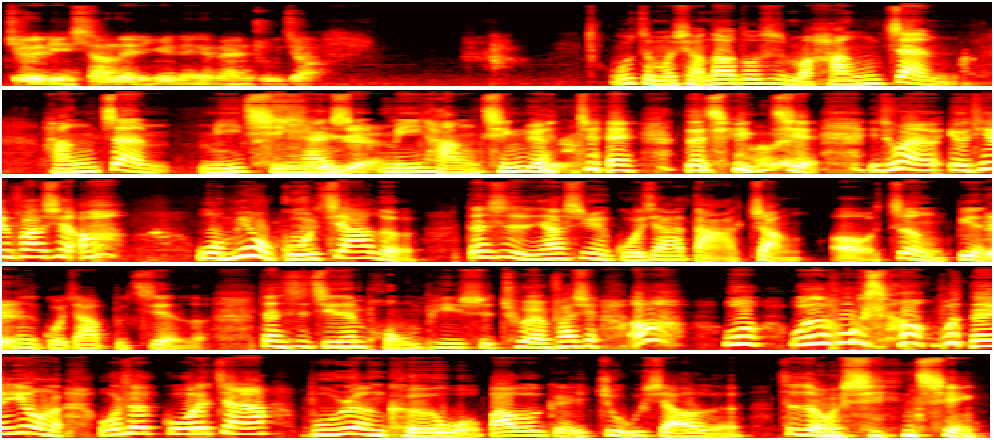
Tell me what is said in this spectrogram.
就有点像那里面那个男主角。我怎么想到都是什么航站、航站迷情，还是迷航情缘对的情节？你突然有一天发现啊。我没有国家了，但是人家是因为国家打仗哦，政变，那个国家不见了。但是今天彭批是突然发现啊，我我的护照不能用了，我的国家不认可我，把我给注销了，这种心情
